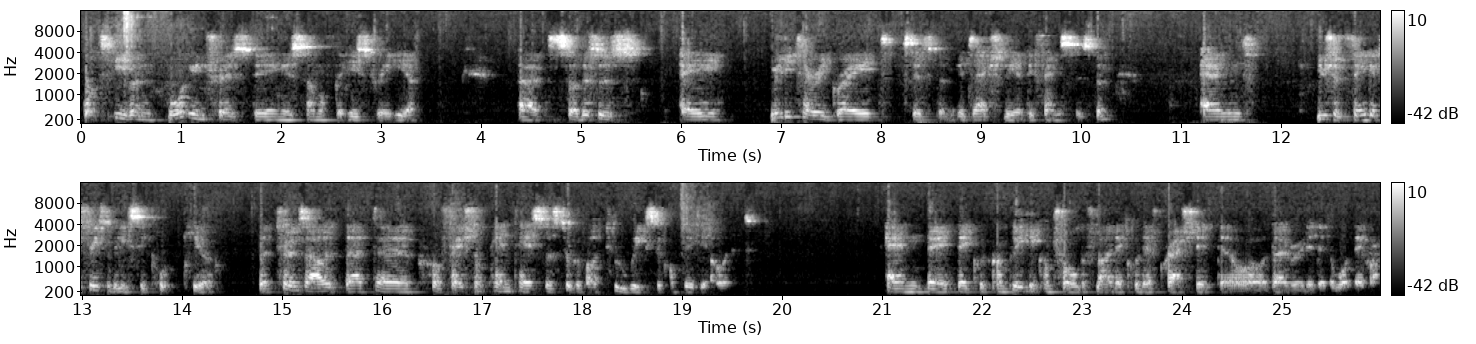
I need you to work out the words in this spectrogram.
what's even more interesting is some of the history here. Uh, so this is a military-grade system. It's actually a defense system. And you should think it's reasonably secure. But turns out that uh, professional pen testers took about two weeks to completely audit it and they, they could completely control the flight. They could have crashed it or diverted it or whatever.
